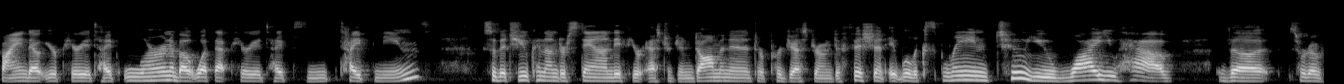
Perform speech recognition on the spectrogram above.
find out your period type, learn about what that period types, type means so that you can understand if you're estrogen dominant or progesterone deficient. It will explain to you why you have the sort of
